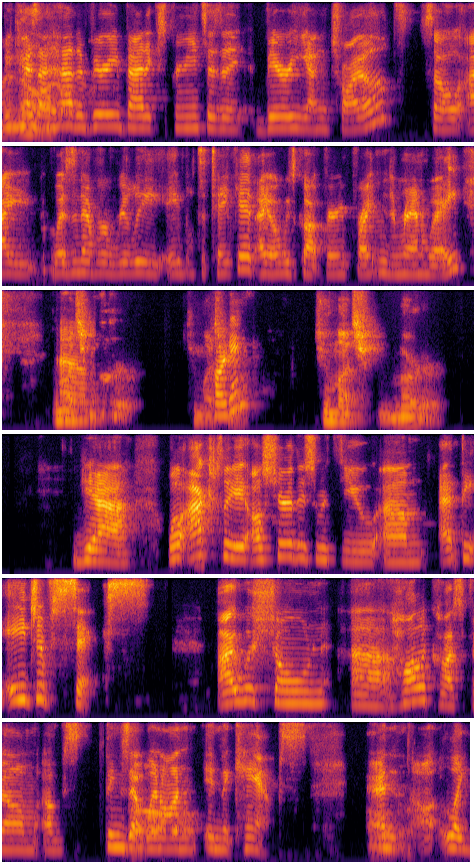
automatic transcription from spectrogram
because I, I, had a very bad experience as a very young child. So I was never really able to take it. I always got very frightened and ran away. Too much um. Too much. Pardon? Too much murder. Yeah. Well, actually, I'll share this with you. Um, at the age of six, I was shown a Holocaust film of things that went on oh. in the camps and oh. uh, like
